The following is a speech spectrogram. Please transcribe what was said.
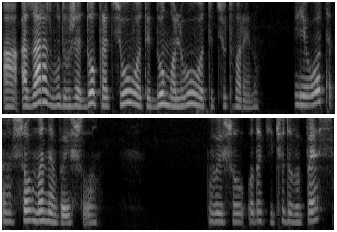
А, а зараз буду вже допрацьовувати, домальовувати цю тварину. І от е, що в мене вийшло. Вийшов отакий чудовий пес.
